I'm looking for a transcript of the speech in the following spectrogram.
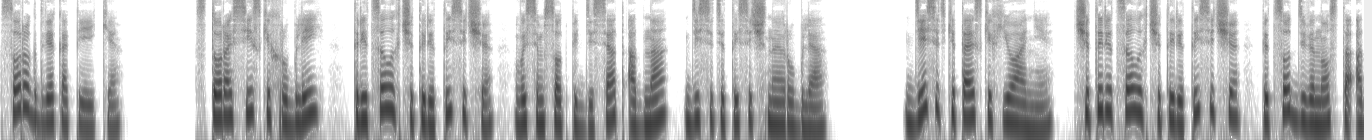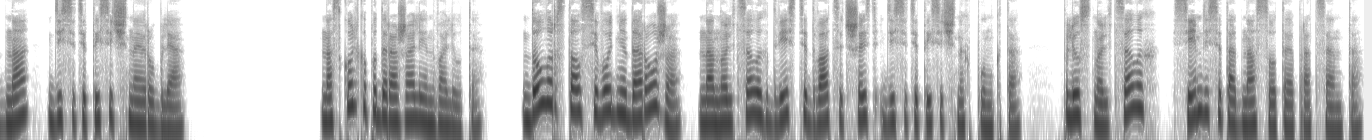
42 копейки. 100 российских рублей 3,4 тысячи 851 десятитысячная рубля. 10 китайских юаней 4,4 тысячи 591 десятитысячная рубля. Насколько подорожали инвалюты? Доллар стал сегодня дороже на 0,226 десятитысячных пункта, плюс 0,71%.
